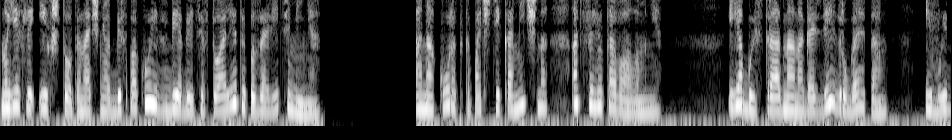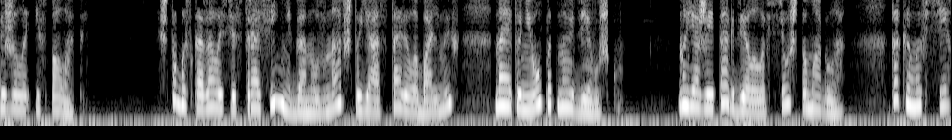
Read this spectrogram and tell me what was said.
Но если их что-то начнет беспокоить, сбегайте в туалет и позовите меня. Она коротко, почти комично отсалютовала мне — я быстро, одна нога здесь, другая там, и выбежала из палаты. Что бы сказала сестра Финниган, узнав, что я оставила больных на эту неопытную девушку? Но я же и так делала все, что могла, как и мы все.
